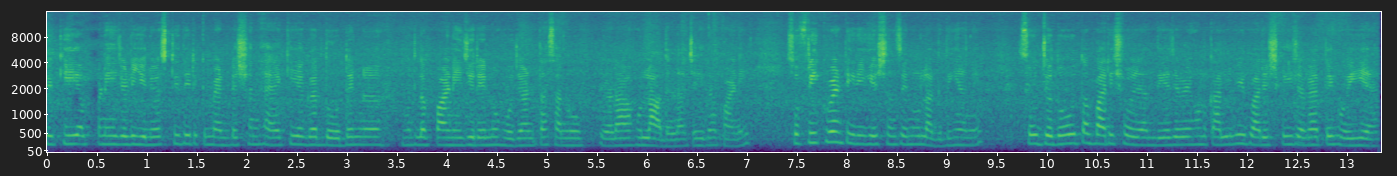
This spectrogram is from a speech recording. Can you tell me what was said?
ਕਿਉਂਕਿ ਆਪਣੀ ਜਿਹੜੀ ਯੂਨੀਵਰਸਿਟੀ ਦੀ ਰਿਕਮੈਂਡੇਸ਼ਨ ਹੈ ਕਿ ਅਗਰ 2 ਦਿਨ ਮਤਲਬ ਪਾਣੀ ਜਿਰੇ ਨੂੰ ਹੋ ਜਾਣ ਤਾਂ ਸਾਨੂੰ ਜਿਹੜਾ ਉਹ ਲਾ ਦੇਣਾ ਚਾਹੀਦਾ ਪਾਣੀ। ਸੋ ਫ੍ਰੀਕੁਐਂਟ ਇਰੀਗੇਸ਼ਨਸ ਇਹਨੂੰ ਲੱਗਦੀਆਂ ਨੇ। ਸੋ ਜਦੋਂ ਤਾਂ ਬਾਰਿਸ਼ ਹੋ ਜਾਂਦੀ ਹੈ ਜਿਵੇਂ ਹੁਣ ਕੱਲ ਵੀ ਬਾਰਿਸ਼ ਕਈ ਜਗ੍ਹਾ ਤੇ ਹੋਈ ਹੈ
